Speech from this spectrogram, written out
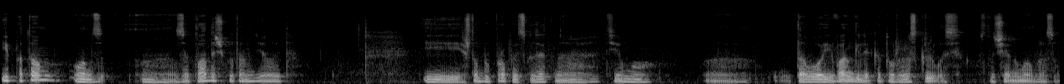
И потом он э, закладочку там делает, и чтобы проповедь сказать на тему э, того Евангелия, которое раскрылось случайным образом.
